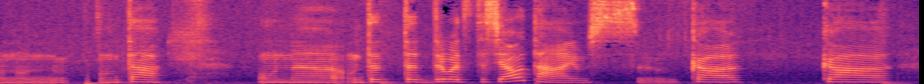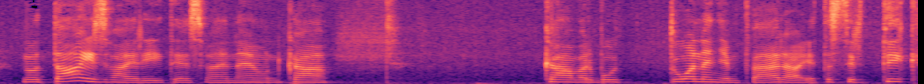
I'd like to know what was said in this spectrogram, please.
un, un, un tā. Un, un tad, tad rodas tas jautājums, kā, kā no tā izvairīties, vai ne? Un kā, kā varbūt to neņemt vērā, ja tas ir tik,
